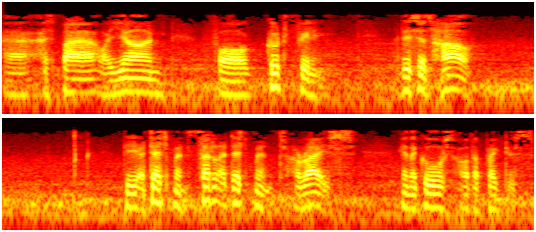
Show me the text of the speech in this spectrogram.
uh, aspire or yearn for good feeling. This is how the attachment, subtle attachment arise in the course of the practice.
